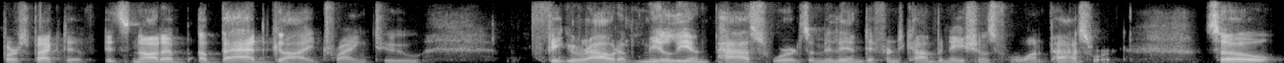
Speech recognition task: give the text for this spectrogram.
perspective. It's not a, a bad guy trying to figure out a million passwords, a million different combinations for one password. So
